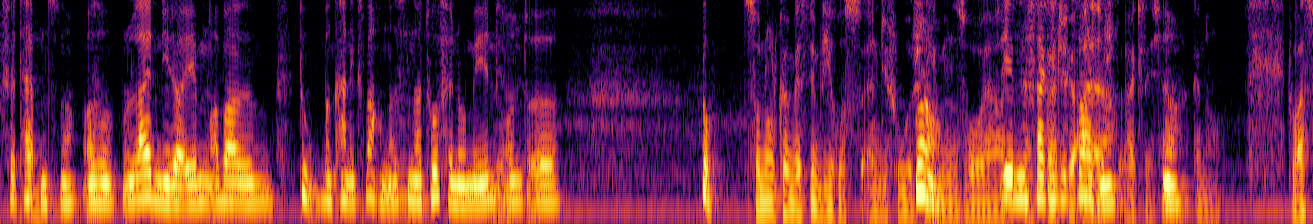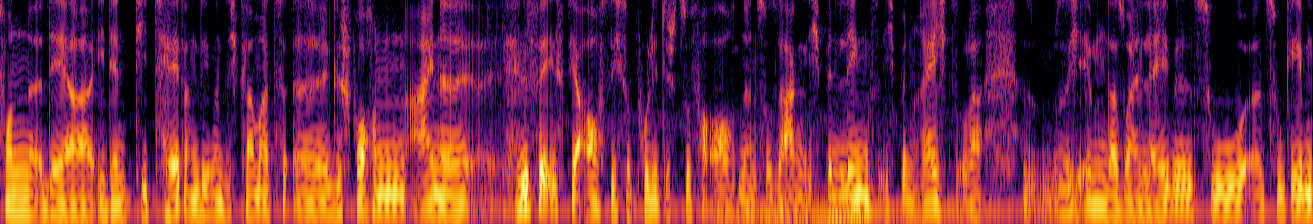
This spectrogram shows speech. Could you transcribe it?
shit happens. Ne? Also leiden die da eben, aber äh, du, man kann nichts machen. Das ist ein mhm. Naturphänomen ja. und äh, jo. Zur Not können wir es dem Virus in die Schuhe genau. schieben. So, ja. Das ist eben eine schreckliche halt für Zeit, alle ne? schrecklich, ja, ja. genau. Du hast von der Identität, an die man sich klammert, äh, gesprochen. Eine Hilfe ist ja auch, sich so politisch zu verordnen, zu sagen, ich bin links, ich bin rechts oder sich eben da so ein Label zu, äh, zu geben.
